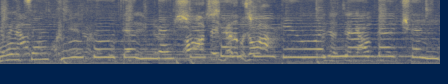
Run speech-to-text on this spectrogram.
我在苦苦等待雪山之巅温暖的春天。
